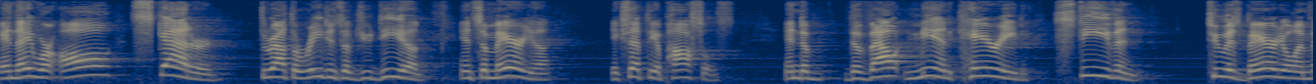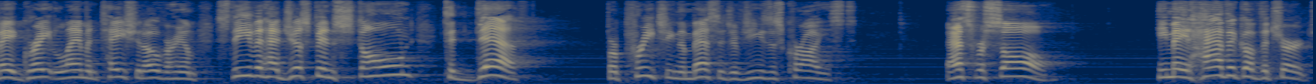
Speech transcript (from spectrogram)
and they were all scattered throughout the regions of Judea and Samaria, except the apostles. And de- devout men carried Stephen to his burial and made great lamentation over him. Stephen had just been stoned to death for preaching the message of Jesus Christ. As for Saul, he made havoc of the church,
